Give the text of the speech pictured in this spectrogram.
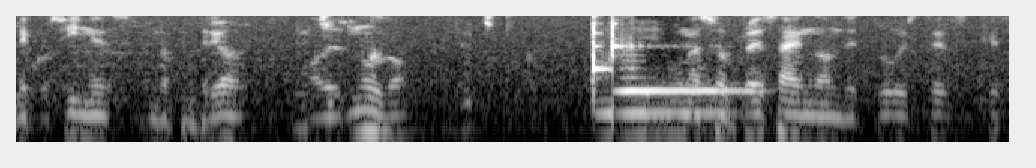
le cocines en ropa interior o desnudo, eh, una sorpresa en donde tú estés, qué sé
